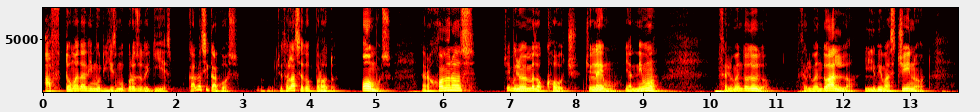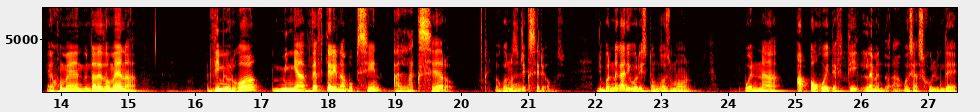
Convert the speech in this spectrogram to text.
αυτόματα δημιουργείς μου προσδοκίες. Καλός ή κακός. Και θέλω να σε δω πρώτο. Όμως, ερχόμενος και μιλούμε με τον coach και λέει μου, Γιάννη μου, θέλουμε το τούτο, θέλουμε το άλλο, λείπει μας τσίνο, έχουμε τούν τα δεδομένα. Δημιουργώ μια δεύτερη άποψη, αλλά ξέρω. Ο κόσμος δεν ξέρει όμως. Δεν μπορεί να κατηγορήσει τον κόσμο που είναι να απογοητευτεί, λέμε τώρα, όσοι ασχολούνται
